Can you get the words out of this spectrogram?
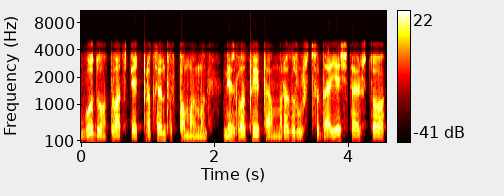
году 25%, по-моему, мерзлоты там разрушится. Да, я считаю, что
